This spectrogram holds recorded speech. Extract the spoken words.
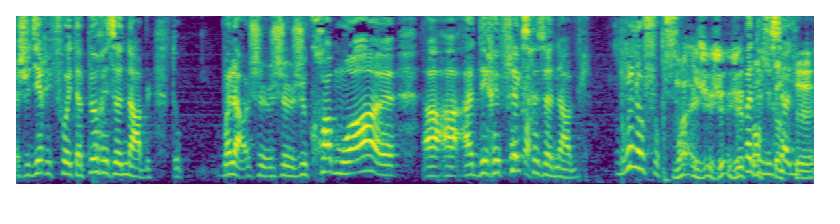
je veux dire, il faut être un peu raisonnable. Donc, voilà, je, je- je crois, moi, euh, à, à- à des réflexes raisonnables. Bruno Fuchs. Moi, je, je- je Pas pense quand, euh,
